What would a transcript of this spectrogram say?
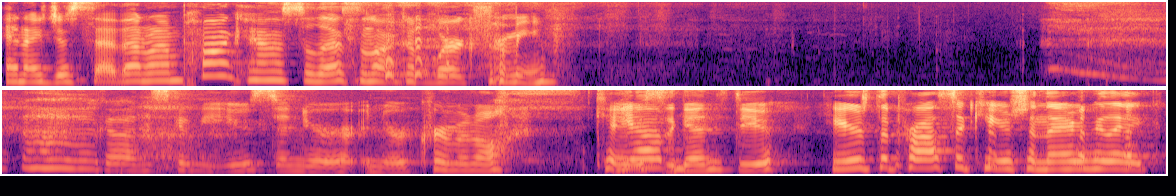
And I just said that on podcast, so that's not gonna work for me. Oh god, it's gonna be used in your in your criminal case Yep. against you. Here's the prosecution. They're gonna be like,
